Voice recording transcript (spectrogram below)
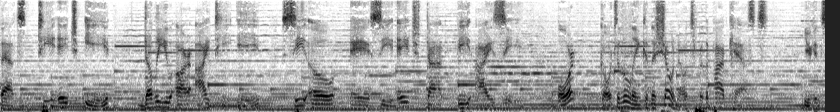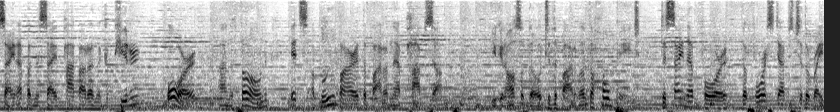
That's T H E W R I T E C O A C H dot B I Z. Or go to the link in the show notes for the podcasts. You can sign up on the side pop out on the computer or on the phone. It's a blue bar at the bottom that pops up. You can also go to the bottom of the homepage to sign up for the four steps to the right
